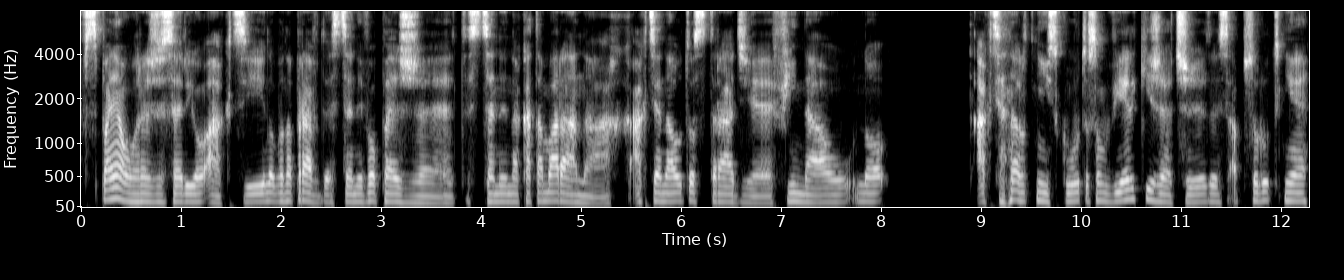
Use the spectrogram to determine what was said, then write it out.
wspaniałą reżyserią akcji, no bo naprawdę sceny w operze, te sceny na katamaranach, akcja na autostradzie, finał, no akcja na lotnisku, to są wielkie rzeczy, to jest absolutnie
